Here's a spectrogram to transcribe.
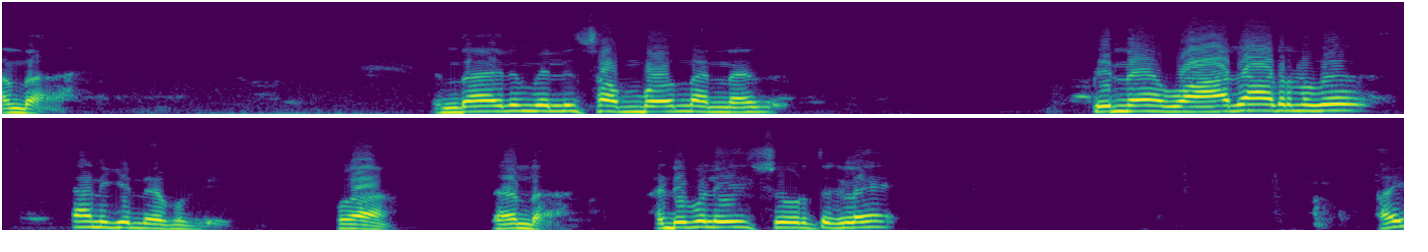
എന്താ എന്തായാലും വലിയ സംഭവം തന്നെ. പിന്നെ വാലാടണത് കാണിക്കണ്ടേ നമുക്ക്? വാ. വേണ്ട. അടിപൊളി സുഹൃത്തുക്കളെ. ഐ.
